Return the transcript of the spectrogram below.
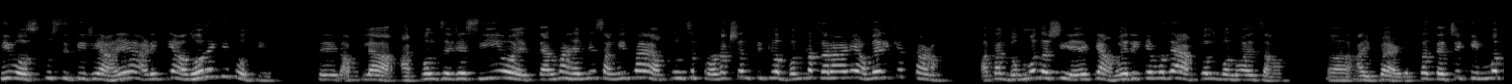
ही वस्तुस्थिती जी आहे आणि ती अधोरेखित होती ते आपल्या ऍपलचे जे सीईओ आहेत, त्यांना ह्यांनी सांगितलं आहे, ऍपलचं प्रोडक्शन तिथलं बंद करा आणि अमेरिकेत काढा. आता गंमत अशी आहे, की अमेरिकेमध्ये ऍपल बनवायचा आयपॅड तर त्याची किंमत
